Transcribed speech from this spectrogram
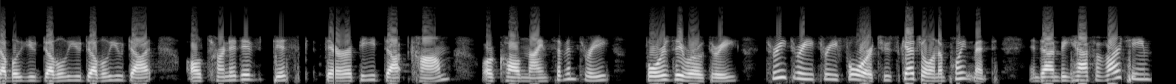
www.alternativedisctherapy.com or call 973 403 3334 to schedule an appointment. And on behalf of our team,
